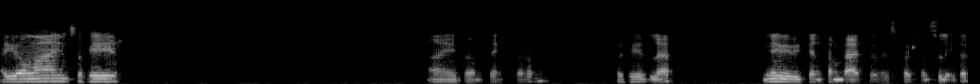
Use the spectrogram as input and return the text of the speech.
are you online, Suhir? I don't think so. Suhir left. Maybe we can come back to his questions later.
